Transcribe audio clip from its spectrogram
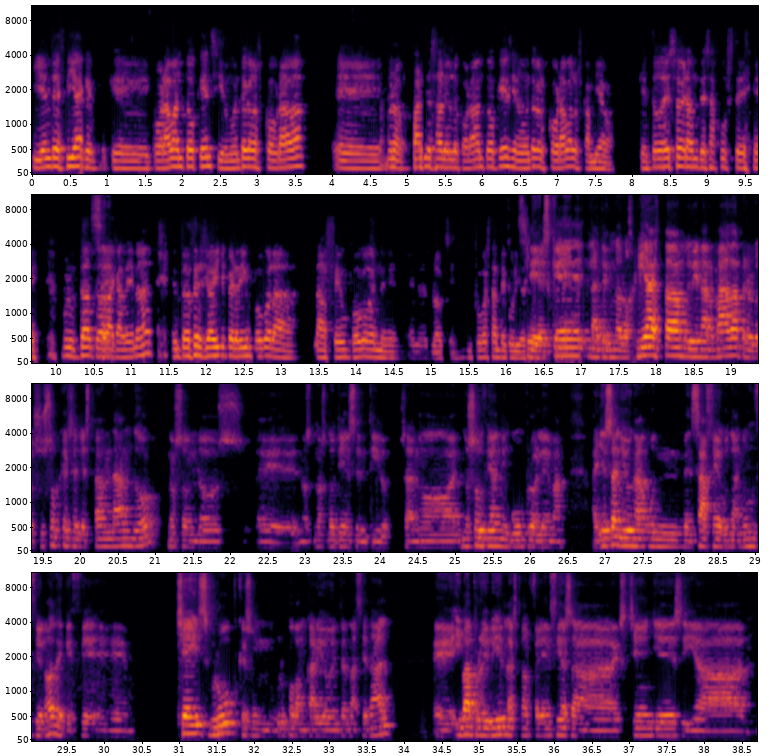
y él decía que, cobraban tokens y en el momento que los cobraba, eh, bueno, parte de lo cobraban tokens y en el momento que los cobraba los cambiaba. Que todo eso era un desajuste brutal toda la cadena. Entonces yo ahí perdí un poco la, fe un poco en el, blockchain. Y fue bastante curioso. Sí, es que la tecnología está muy bien armada, pero los usos que se le están dando no son los, eh, no, no, tiene sentido. O sea, no, no solucionan ningún problema. Ayer salió un mensaje, un anuncio, ¿no? De que eh, Chase Group, que es un grupo bancario internacional, eh, iba a prohibir las transferencias a exchanges y a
